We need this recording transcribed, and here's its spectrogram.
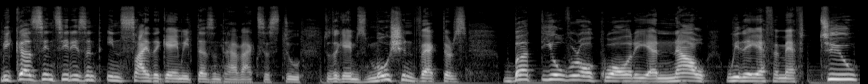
because since it isn't inside the game it doesn't have access to, to the game's motion vectors but the overall quality and now with AFMF2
